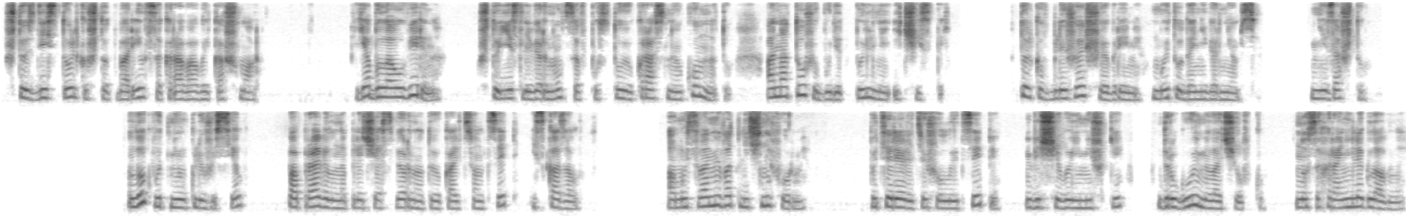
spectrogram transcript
что здесь только что творился кровавый кошмар. Я была уверена, что если вернуться в пустую красную комнату, она тоже будет пыльной и чистой. Только в ближайшее время мы туда не вернемся. Ни за что. Локвуд неуклюже сел, поправил на плече свернутую кольцом цепь и сказал: "А мы с вами в отличной форме. Потеряли тяжелые цепи, вещевые мешки, другую мелочевку, но сохранили главное:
